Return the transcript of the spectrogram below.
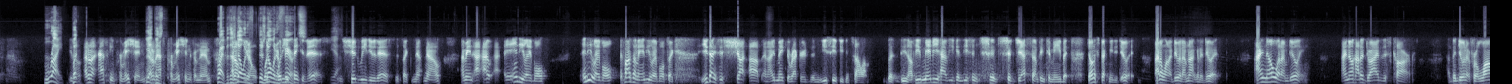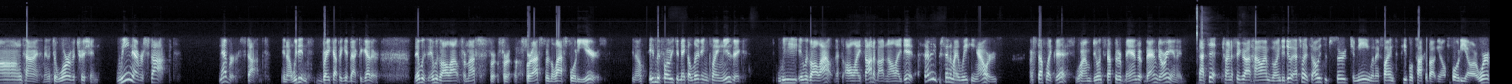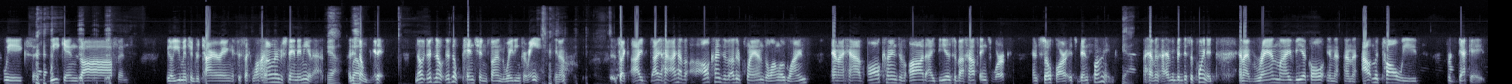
right? You but know, I'm not asking permission. Yeah, I don't ask permission from them. right, but there's no inter- know, there's what, no What do you think of this? Yeah. Should we do this? It's like no. no. I mean, I, I, I, indie label, indie label. If I was on an indie label, it's like you guys just shut up and I make the records and you see if you can sell them. But you know, if you maybe you have you can you can suggest something to me, but don't expect me to do it. I don't want to do it. I'm not going to do it. I know what I'm doing. I know how to drive this car. I've been doing it for a long time, and it's a war of attrition. We never stopped. Never stopped. You know, we didn't break up and get back together. It was it was all out from us for for for us for the last forty years. You know, even before we could make a living playing music, we it was all out. That's all I thought about and all I did. Seventy percent of my waking hours are stuff like this, where I'm doing stuff that are band band oriented. That's it. Trying to figure out how I'm going to do it. That's why it's always absurd to me when I find people talk about you know forty hour work weeks and weekends off and you know you mentioned retiring. It's just like well I don't understand any of that. Yeah. I just Well, don't get it. No, there's no there's no pension fund waiting for me. You know, it's like I I I have all kinds of other plans along those lines, and I have all kinds of odd ideas about how things work. And so far, it's been fine. Yeah. I haven't I haven't been disappointed, and I've ran my vehicle in the, on the out in the tall weeds for decades,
